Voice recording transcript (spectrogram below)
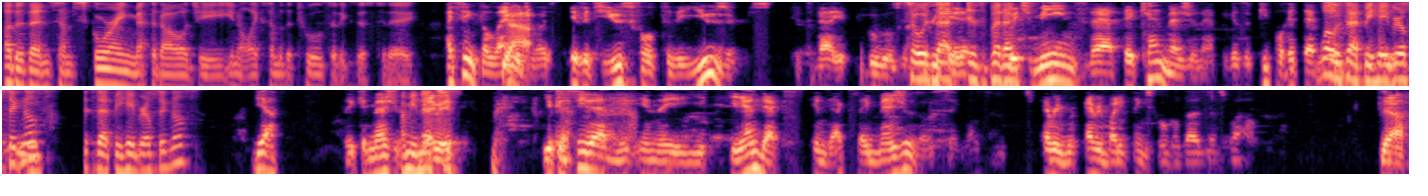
other than some scoring methodology, you know, like some of the tools that exist today. I think the language yeah. was if it's useful to the users, it's value. Google's going so to is that it, is but which I, means that they can measure that because if people hit that, well, is that behavioral signals? Is that behavioral signals? Yeah, they can measure. I mean, that's Maybe. just you can see that in the, in the, Yandex index. They measure those signals. And every everybody thinks Google does as well. Yeah,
